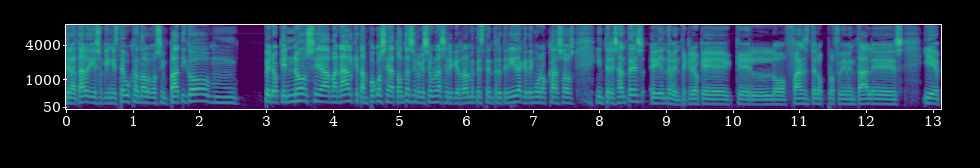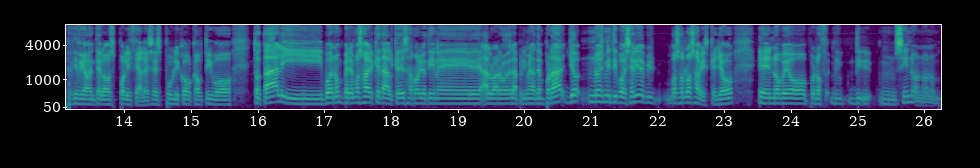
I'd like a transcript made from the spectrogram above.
de la tarde y eso, quien esté buscando algo simpático, mm, pero que no sea banal, que tampoco sea tonta, sino que sea una serie que realmente esté entretenida, que tenga unos casos interesantes. Evidentemente, creo que, los fans de los procedimentales y específicamente los policiales es público cautivo total y bueno, veremos a ver qué tal, qué desarrollo tiene a lo largo de la primera temporada. Yo no es mi tipo de serie, vosotros lo sabéis, que yo eh, no veo... Mm, sí, no, no, no,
